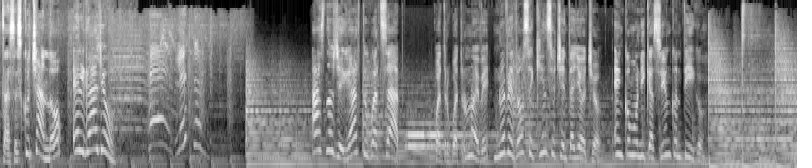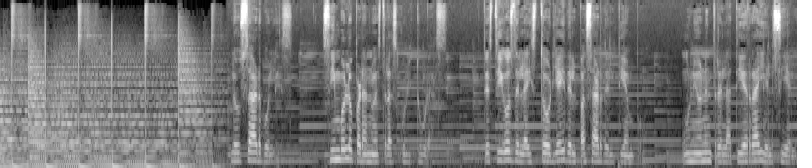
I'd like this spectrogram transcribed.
Estás escuchando El Gallo. Haznos llegar tu WhatsApp 449-912-1588 en comunicación contigo. Los árboles, símbolo para nuestras culturas, testigos de la historia y del pasar del tiempo, unión entre la tierra y el cielo.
